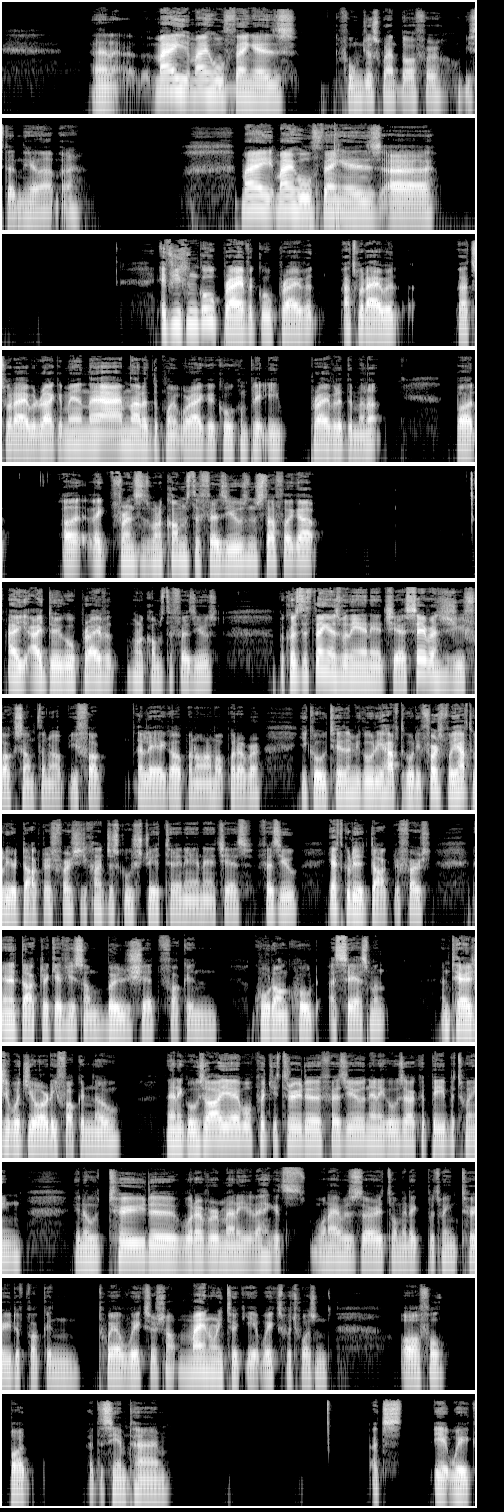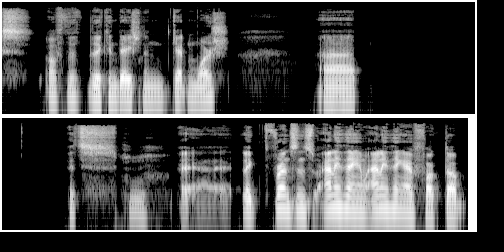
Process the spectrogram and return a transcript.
And my my whole thing is phone just went off her. Hope you didn't hear that there. My my whole thing is uh if you can go private, go private. That's what I would that's what I would recommend. Now, I'm not at the point where I could go completely private at the minute. But uh, like for instance when it comes to physios and stuff like that, I I do go private when it comes to physios. Because the thing is with the NHS, say for instance you fuck something up, you fuck a leg up, an arm up, whatever, you go to them. You go to you have to go to first of all you have to go to your doctors first. You can't just go straight to an NHS physio. You have to go to the doctor first. Then the doctor gives you some bullshit fucking quote unquote assessment and tells you what you already fucking know. And then he goes, Oh yeah, we'll put you through to physio and then he goes, oh, I could be between you know, two to whatever many I think it's when I was there he told me like between two to fucking twelve weeks or something. Mine only took eight weeks, which wasn't awful, but at the same time it's eight weeks of the, the condition getting worse. Uh, it's uh, like for instance anything anything I've fucked up,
